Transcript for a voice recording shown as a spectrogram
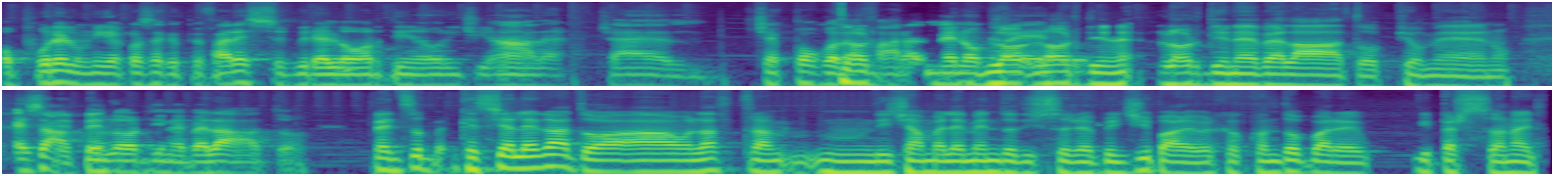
oppure l'unica cosa che puoi fare è seguire l'ordine originale, cioè c'è poco da L'or- fare, almeno credo. l'ordine, l'ordine velato più o meno. Esatto, pen- l'ordine velato. Penso che sia legato a un altro mh, diciamo, elemento di storia principale, perché a quanto pare il personaggio,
